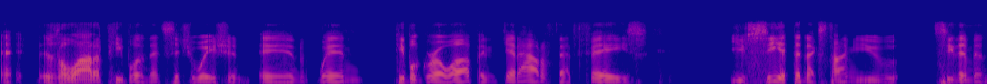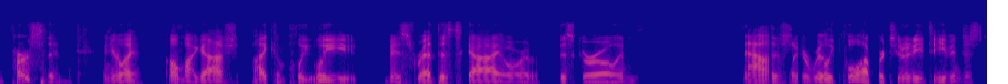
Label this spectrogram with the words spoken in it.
eh, there's a lot of people in that situation and when people grow up and get out of that phase, you see it the next time you see them in person and you're like, "Oh my gosh, I completely misread this guy or this girl and now there's like a really cool opportunity to even just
